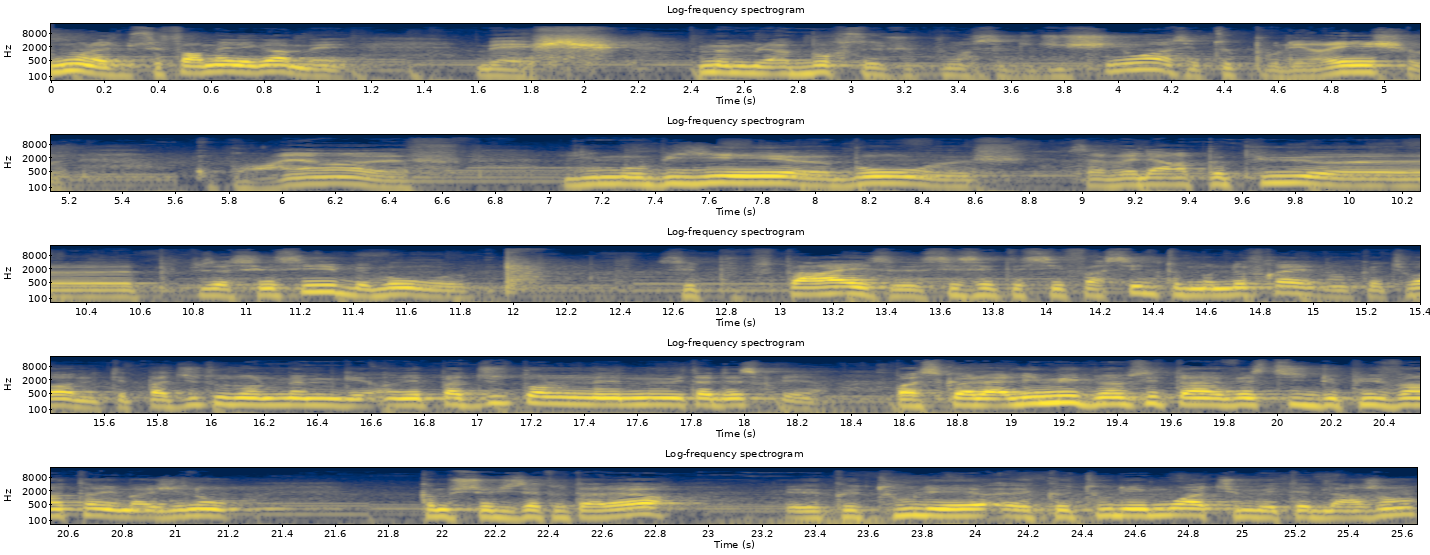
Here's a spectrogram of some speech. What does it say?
bon, là, je me suis formé les gars, mais, mais même la bourse, je pense c'était du chinois, c'est tout pour les riches, on comprend rien. Euh, l'immobilier, bon, ça avait l'air un peu plus, plus accessible, mais bon, c'est pareil. Si c'était si facile, tout le monde le ferait. Donc tu vois, on n'était pas du tout dans le même, on n'est pas du tout dans le même état d'esprit. Hein. Parce qu'à la limite, même si tu as investi depuis 20 ans, imaginons, comme je te disais tout à l'heure, que tous, les, que tous les mois tu mettais de l'argent,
